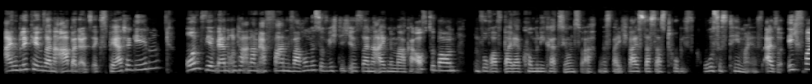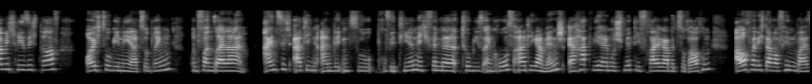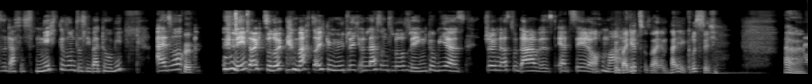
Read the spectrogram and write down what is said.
Einblicke in seine Arbeit als Experte geben und wir werden unter anderem erfahren, warum es so wichtig ist, seine eigene Marke aufzubauen und worauf bei der Kommunikation zu achten ist, weil ich weiß, dass das Tobis großes Thema ist. Also, ich freue mich riesig drauf, euch Tobi näher zu bringen und von seiner einzigartigen Einblicken zu profitieren. Ich finde, Tobi ist ein großartiger Mensch. Er hat wie Helmut Schmidt die Freigabe zu rauchen, auch wenn ich darauf hinweise, dass es nicht gesund ist, lieber Tobi. Also, cool. Lehnt euch zurück, macht euch gemütlich und lasst uns loslegen. Tobias, schön, dass du da bist. Erzähl doch mal. Schön bei dir zu sein. Hi, grüß dich. Ah,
